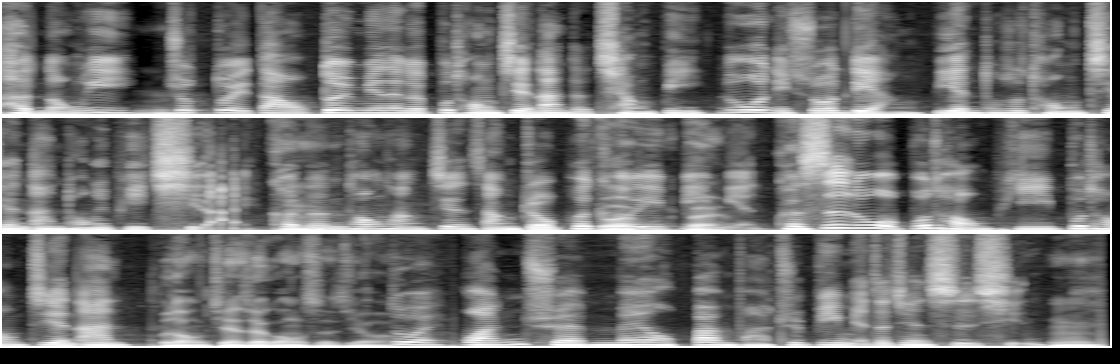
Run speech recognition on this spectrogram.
很容易就对到对面那个不同建案的墙壁。如果你说两边都是同建案同一批起来，可能通常建商就会刻意避免。可是如果不同批不同建案，不同建设公司就对，完全没有办法去避免这件事情。嗯，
